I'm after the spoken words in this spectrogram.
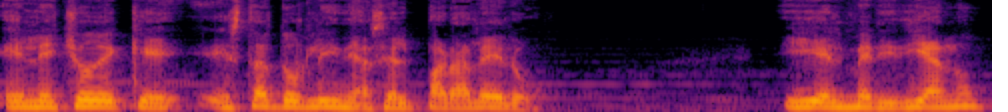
el hecho de que estas dos líneas, el paralelo y el meridiano,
